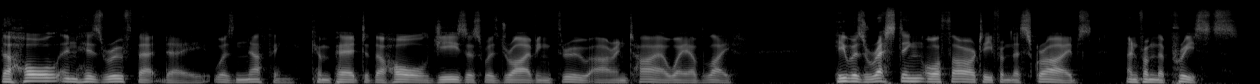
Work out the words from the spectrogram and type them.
The hole in his roof that day was nothing compared to the hole Jesus was driving through our entire way of life. He was wresting authority from the scribes and from the priests.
